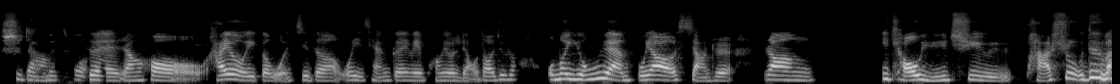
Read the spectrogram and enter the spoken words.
是的，没错。对，然后还有一个，我记得我以前跟一位朋友聊到，就是我们永远不要想着让。一条鱼去爬树，对吧？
